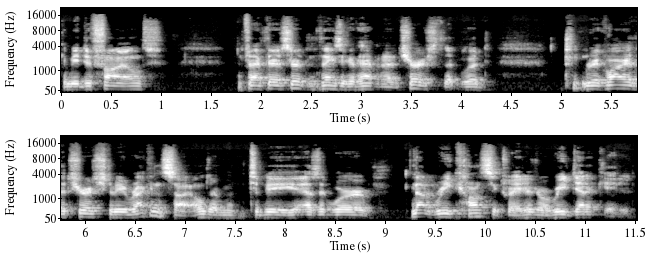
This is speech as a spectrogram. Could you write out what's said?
can be defiled. In fact, there are certain things that could happen in a church that would require the church to be reconciled or to be, as it were, not reconsecrated or rededicated.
